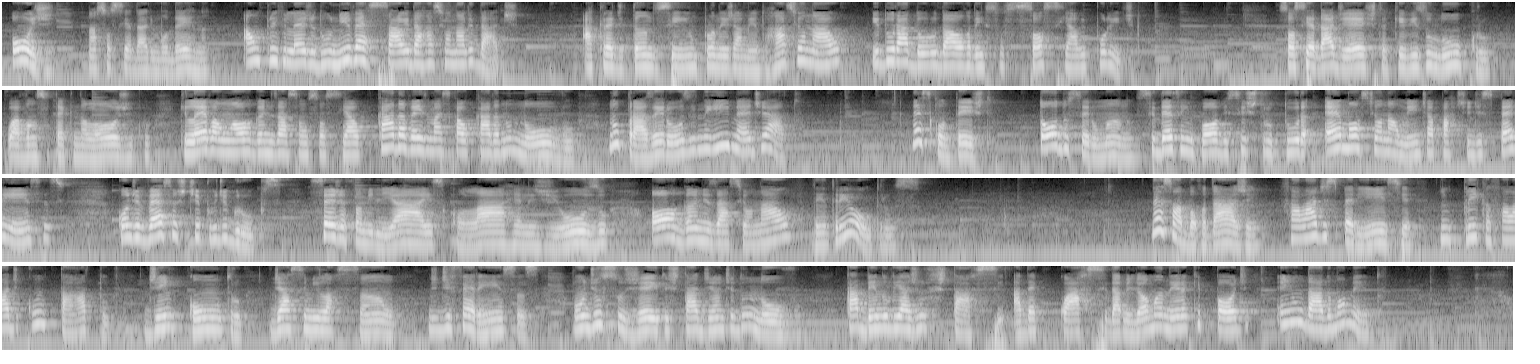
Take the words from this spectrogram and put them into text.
Hoje, na sociedade moderna, há um privilégio do universal e da racionalidade, acreditando-se em um planejamento racional e duradouro da ordem social e política. Sociedade esta que visa o lucro, o avanço tecnológico, que leva a uma organização social cada vez mais calcada no novo, no prazeroso e imediato. Nesse contexto, todo ser humano se desenvolve e se estrutura emocionalmente a partir de experiências com diversos tipos de grupos, seja familiar, escolar, religioso, organizacional, dentre outros. Nessa abordagem, falar de experiência implica falar de contato, de encontro, de assimilação, de diferenças, onde o sujeito está diante do novo, cabendo-lhe ajustar-se, adequar-se da melhor maneira que pode em um dado momento.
